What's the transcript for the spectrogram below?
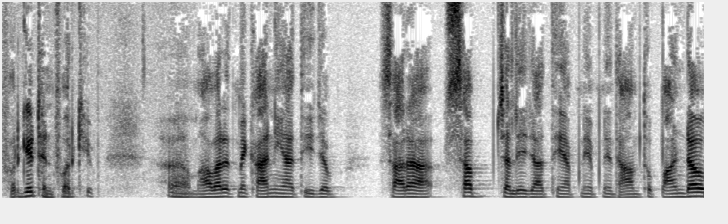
forget and forgive Mahabharata में कहानी आती है, जब सारा सब चले जाते हैं अपने अपने धाम तो पांडव,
